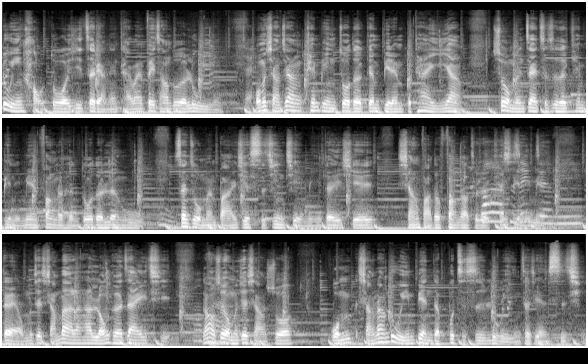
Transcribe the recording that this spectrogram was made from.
露营好多，以及这两年台湾非常多的露营。我们想这样 camping 做的跟别人不太一样，所以我们在这次的 camping 里面放了很多的任务，嗯、甚至我们把一些实境解谜的一些想法都放到这个 camping 里面。对，我们就想办法让它融合在一起。然后，所以我们就想说，我们想让露营变得不只是露营这件事情。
